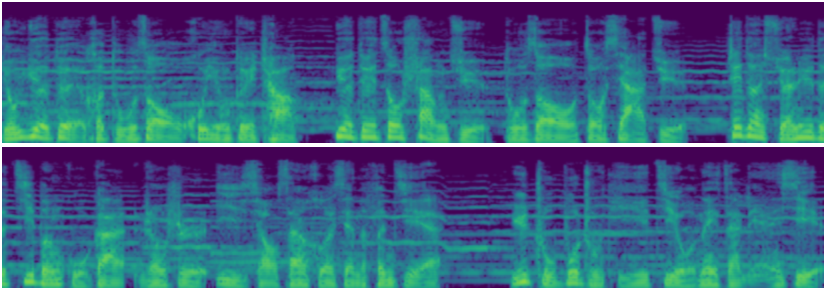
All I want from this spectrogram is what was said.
由乐队和独奏呼应对唱，乐队奏上句，独奏奏下句。这段旋律的基本骨干仍是 E 小三和弦的分解，与主部主题既有内在联系，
